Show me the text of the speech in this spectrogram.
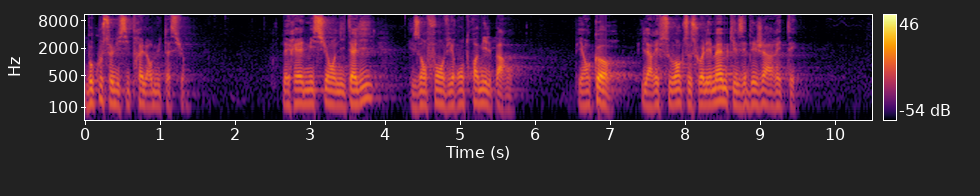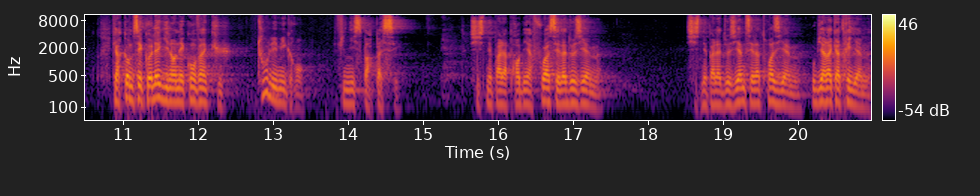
beaucoup solliciteraient leur mutation. Les réadmissions en Italie, ils en font environ 3000 par an. Et encore, il arrive souvent que ce soit les mêmes qu'ils aient déjà arrêtés. Car comme ses collègues, il en est convaincu, tous les migrants finissent par passer. Si ce n'est pas la première fois, c'est la deuxième. Si ce n'est pas la deuxième, c'est la troisième, ou bien la quatrième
